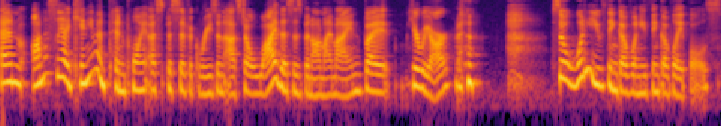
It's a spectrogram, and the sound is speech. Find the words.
And honestly, I can't even pinpoint a specific reason as to why this has been on my mind, but here we are. so, what do you think of when you think of labels?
